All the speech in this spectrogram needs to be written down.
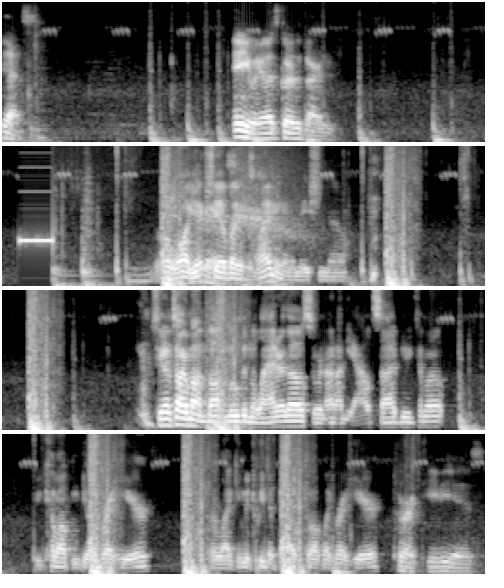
Yes. Anyway, let's go to the garden. Oh, wow, you actually have like a climbing animation now. See what I'm talking about? About moving the ladder, though, so we're not on the outside when we come up? We come up and be like right here. Or like in between the bed, go up like right here. To where our TV is.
